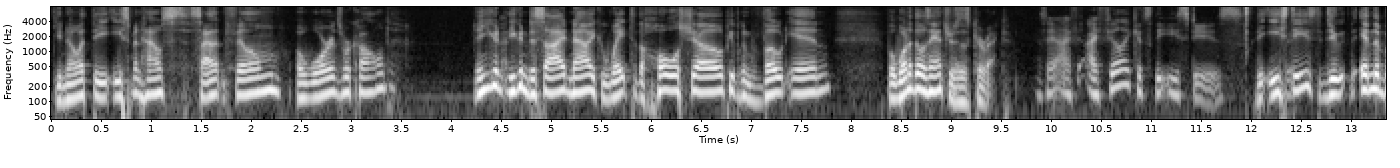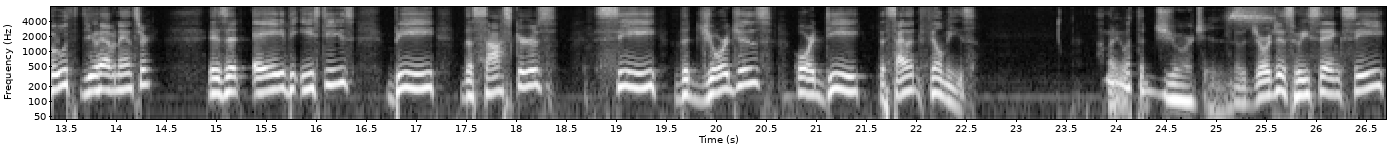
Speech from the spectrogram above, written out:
Do you know what the Eastman House Silent Film Awards were called? And you can you can decide now. You can wait to the whole show. People can vote in, but one of those answers is correct. I say I, f- I feel like it's the Easties. The Easties. Did you in the booth? Do you have an answer? Is it A the Easties, B the Soskers, C the Georges, or D the Silent Filmies? I'm gonna go with the Georges. The Georges, who he's saying C.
